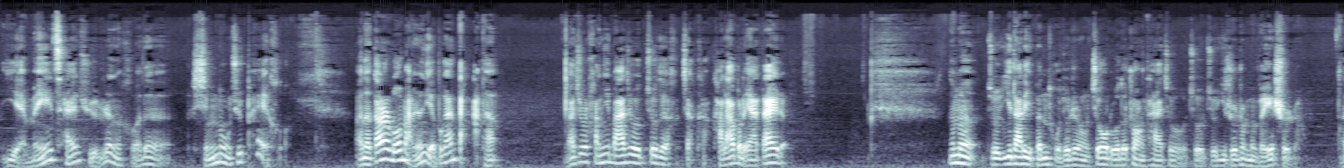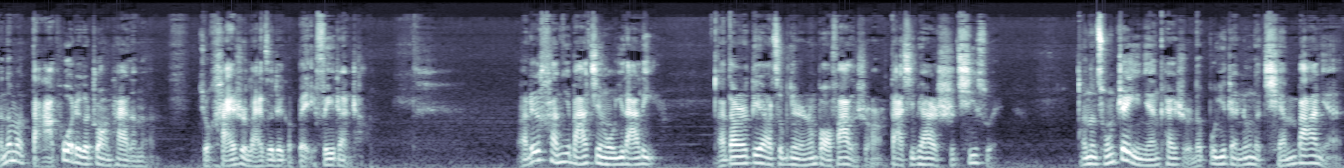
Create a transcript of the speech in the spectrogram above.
也没采取任何的行动去配合，啊，那当然罗马人也不敢打他，啊，就是汉尼拔就就在卡卡拉布里亚待着，那么就意大利本土就这种焦灼的状态就就就一直这么维持着，啊，那么打破这个状态的呢，就还是来自这个北非战场，啊，这个汉尼拔进入意大利，啊，当时第二次布匿战争爆发的时候，大西皮亚是十七岁。那从这一年开始的布衣战争的前八年，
